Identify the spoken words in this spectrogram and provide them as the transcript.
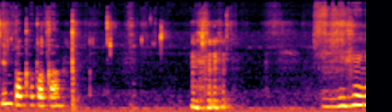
Всім пока-пока.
